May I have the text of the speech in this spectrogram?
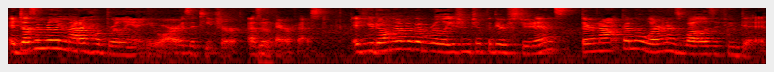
it doesn't really matter how brilliant you are as a teacher, as a therapist. If you don't have a good relationship with your students, they're not going to learn as well as if you did.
